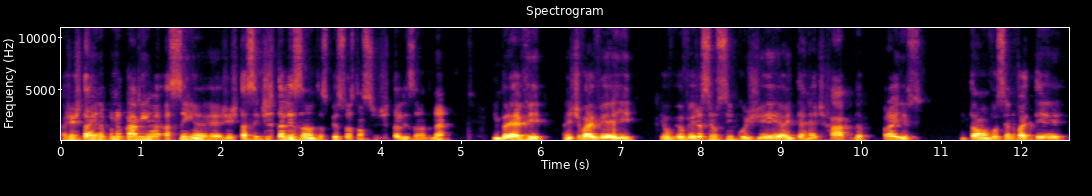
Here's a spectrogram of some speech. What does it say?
A gente está indo para o caminho assim, é, a gente está se digitalizando, as pessoas estão se digitalizando, né? Em breve, a gente vai ver aí, eu, eu vejo assim, o 5G, a internet rápida, para isso. Então, você não vai ter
